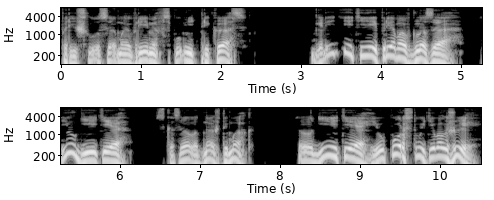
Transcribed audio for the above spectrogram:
Пришло самое время вспомнить приказ. «Глядите ей прямо в глаза и лгите», — сказал однажды маг. «Лгите и упорствуйте во лжи».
